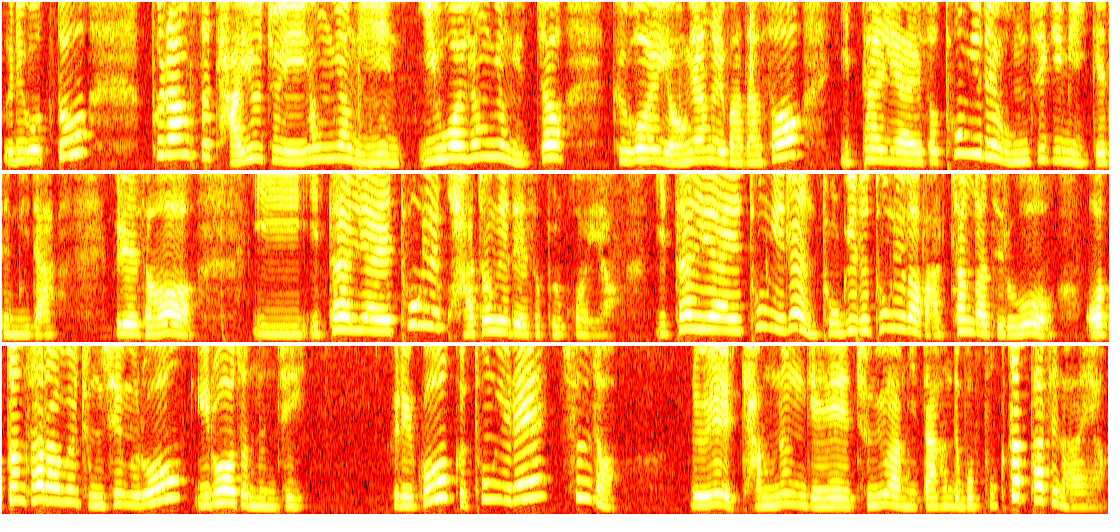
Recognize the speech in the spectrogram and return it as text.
그리고 또 프랑스 자유주의 혁명인 2월 혁명 있죠? 그거에 영향을 받아서 이탈리아에서 통일의 움직임이 있게 됩니다. 그래서 이 이탈리아의 통일 과정에 대해서 볼 거예요. 이탈리아의 통일은 독일의 통일과 마찬가지로 어떤 사람을 중심으로 이루어졌는지 그리고 그 통일의 순서를 잡는 게 중요합니다. 근데 뭐 복잡하진 않아요.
